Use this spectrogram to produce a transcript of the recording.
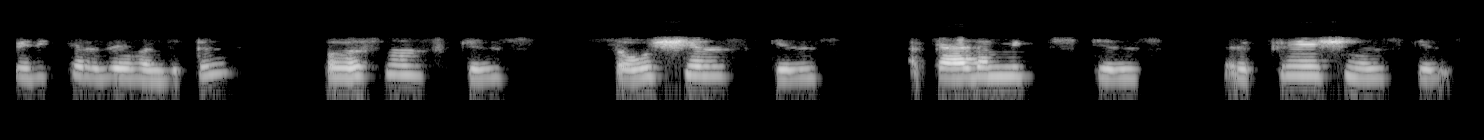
பிரிக்கிறதே வந்துட்டு personal skills social skills academic skills recreational skills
